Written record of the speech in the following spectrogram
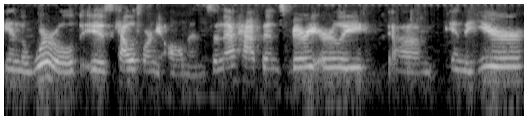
in the world is California almonds, and that happens very early um, in the year.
